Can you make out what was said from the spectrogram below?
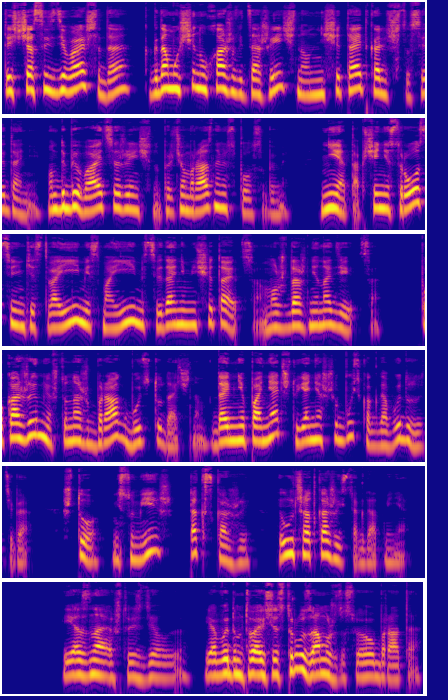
«Ты сейчас издеваешься, да? Когда мужчина ухаживает за женщиной, он не считает количество свиданий. Он добивается женщину, причем разными способами. Нет, общение с родственниками, с твоими, с моими, свиданием не считается. Можешь даже не надеяться. Покажи мне, что наш брак будет удачным. Дай мне понять, что я не ошибусь, когда выйду за тебя. Что, не сумеешь? Так скажи. И лучше откажись тогда от меня. Я знаю, что сделаю. Я выдам твою сестру замуж за своего брата.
